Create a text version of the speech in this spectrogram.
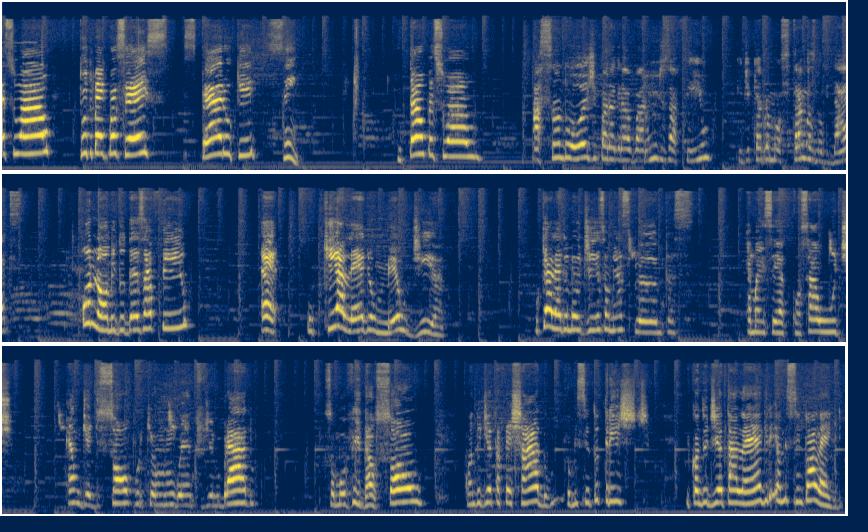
pessoal! Tudo bem com vocês? Espero que sim! Então, pessoal, passando hoje para gravar um desafio e de quebra mostrar umas novidades. O nome do desafio é O que alegra o meu dia? O que alegra o meu dia são minhas plantas. É amanhecer com saúde. É um dia de sol, porque eu não aguento dia nublado sou movida ao sol. Quando o dia está fechado, eu me sinto triste. E quando o dia está alegre, eu me sinto alegre.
